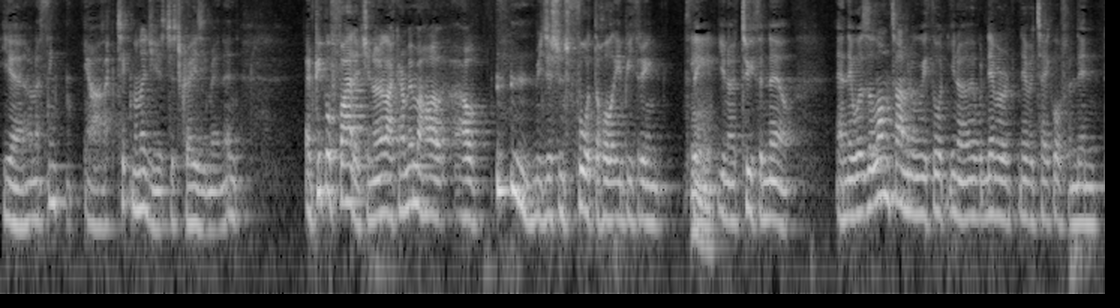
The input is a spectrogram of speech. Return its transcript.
yeah and I think yeah like technology is just crazy man and and people fight it you know like I remember how how musicians fought the whole MP3 thing Mm. you know tooth and nail and there was a long time when we thought you know it would never never take off and then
